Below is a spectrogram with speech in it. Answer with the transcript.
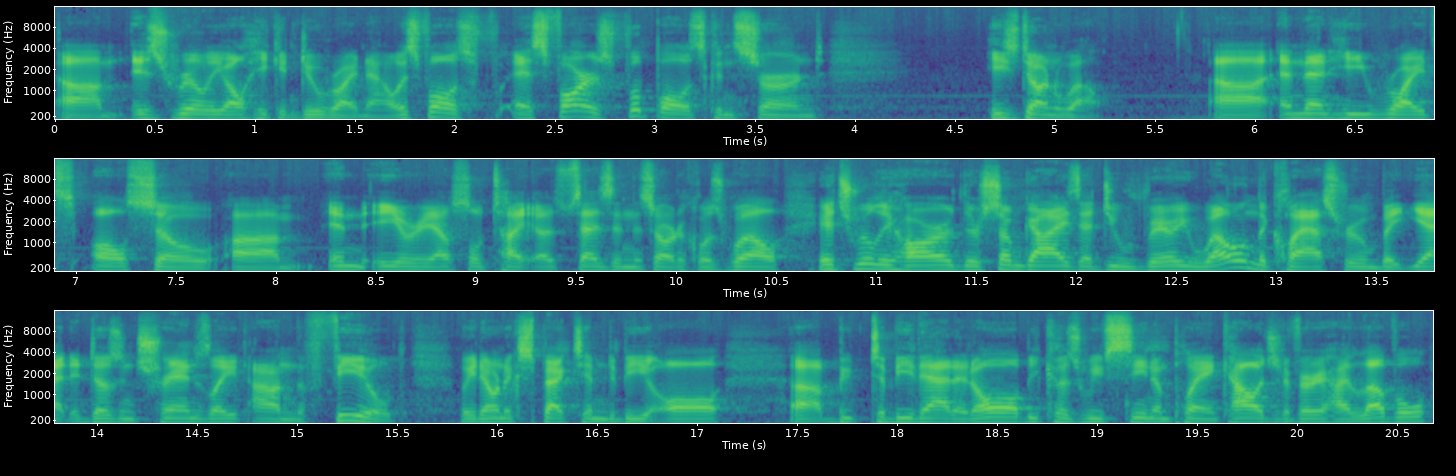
Um, is really all he can do right now. As far as as far as football is concerned, he's done well. Uh, and then he writes also, um, and he also ti- uh, says in this article as well, it's really hard. There's some guys that do very well in the classroom, but yet it doesn't translate on the field. We don't expect him to be all uh, to be that at all because we've seen him play in college at a very high level.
